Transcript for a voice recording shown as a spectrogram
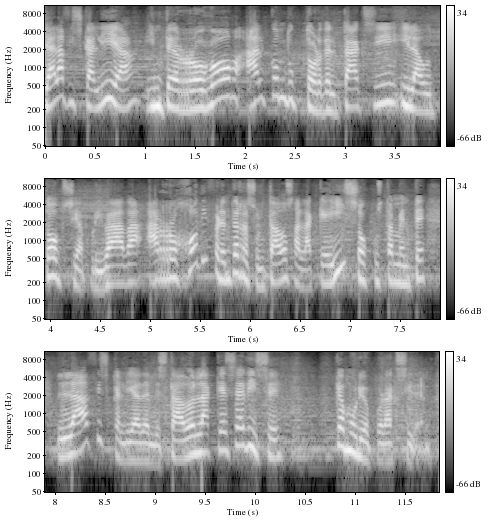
ya la fiscalía interrogó al conductor del taxi y la autopsia privada arrojó diferentes resultados a la que hizo justamente la Fiscalía del Estado, en la que se dice que murió por accidente.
